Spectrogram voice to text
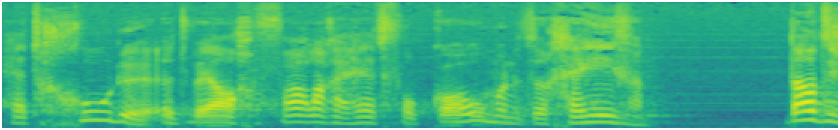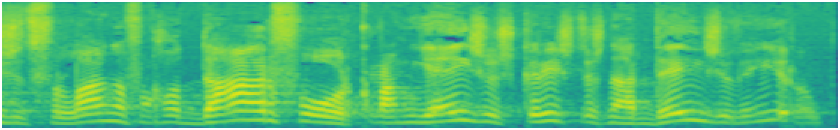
het goede, het welgevallige, het volkomene te geven. Dat is het verlangen van God. Daarvoor kwam Jezus Christus naar deze wereld.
